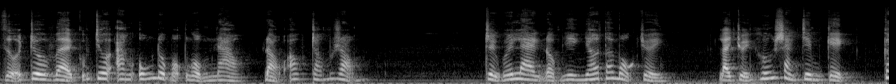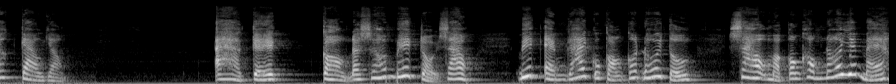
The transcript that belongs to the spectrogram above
Giữa trưa về cũng chưa ăn uống được một ngụm nào. Đầu óc trống rỗng. Trì Quý Lan đột nhiên nhớ tới một chuyện. Lại chuyển hướng sang chim kiệt. Cất cao giọng. À Kiệt! Con đã sớm biết rồi sao? Biết em gái của con có đối tượng. Sao mà con không nói với mẹ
